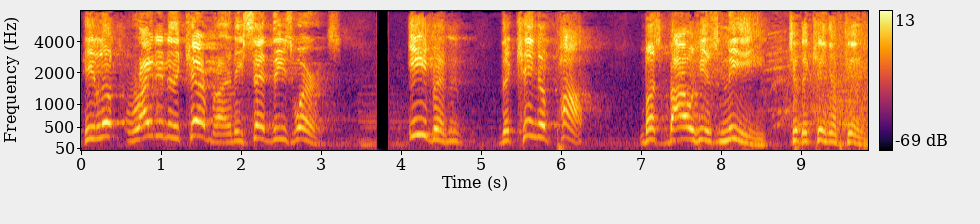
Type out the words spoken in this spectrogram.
he looked right into the camera and he said these words Even the king of pop must bow his knee to the king of kings.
